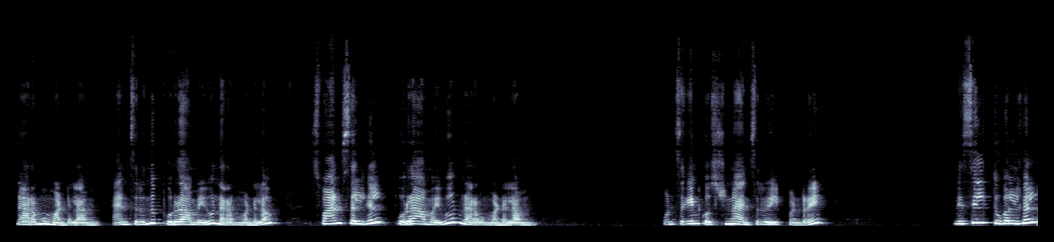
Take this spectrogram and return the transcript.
நரம்பு மண்டலம். ஆன்சர் வந்து புற அமைவு நரம்பு மண்டலம். ஸ்வான் செல்கள் புற அமைவு நரம்பு மண்டலம். One second question answer read பண்ணுறேன் நிசில் துகள்கள்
